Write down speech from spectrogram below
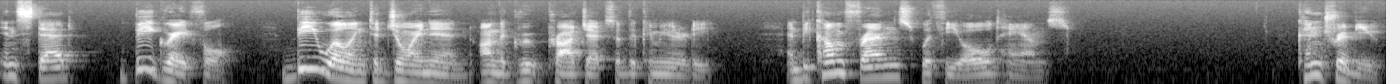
Instead, be grateful be willing to join in on the group projects of the community and become friends with the old hands. Contribute.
